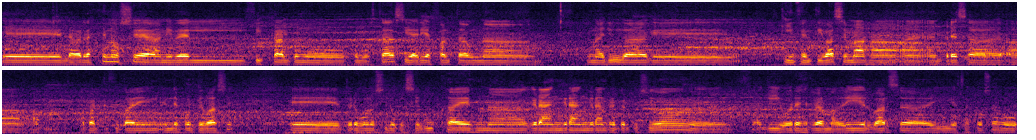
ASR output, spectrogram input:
Eh, la verdad es que no sé a nivel fiscal como, está, si haría falta una, ayuda que, incentivase más a, empresas a, participar en deporte base. Eh, pero bueno, si lo que se busca es una gran, gran, gran repercusión, eh, aquí o eres el Real Madrid, el Barça y estas cosas, o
